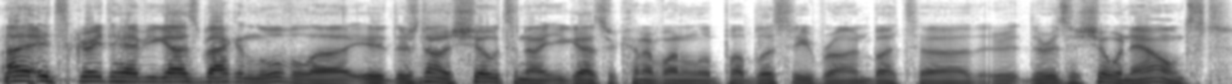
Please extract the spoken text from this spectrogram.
uh, it's great to have you guys back in Louisville. Uh, it- there's not a show tonight. You guys are kind of on a little publicity run, but uh, there, there is a show announced.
